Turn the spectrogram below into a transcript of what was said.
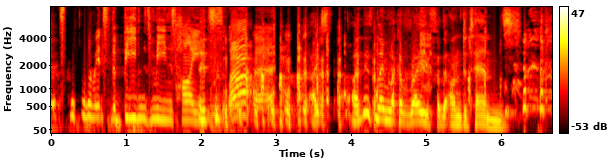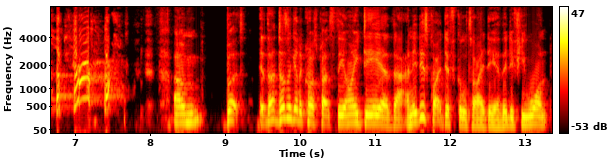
it's, the, it's the beans means Heinz. It's, I, I think it's named like a rave for the under tens. Um, but that doesn't get across perhaps the idea that and it is quite a difficult idea that if you want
